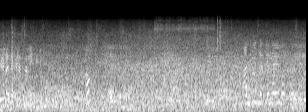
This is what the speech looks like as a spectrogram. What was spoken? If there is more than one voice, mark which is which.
Speaker 1: Yo la ya está Ah.
Speaker 2: tiene el otro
